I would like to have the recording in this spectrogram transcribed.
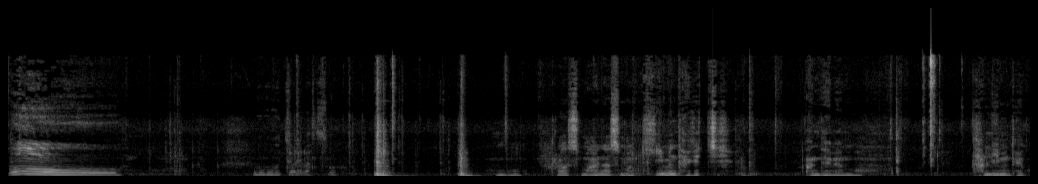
오. 오 잘랐어. 뭐 플러스 마이너스만 끼면 되겠지 안 되면 뭐 달리면 되고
